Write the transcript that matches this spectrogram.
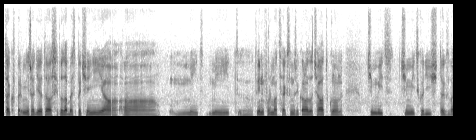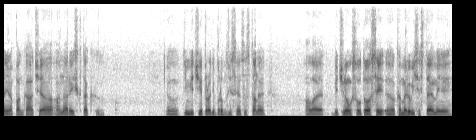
Tak v první řadě je to asi to zabezpečení a, a mít, mít eh, ty informace, jak jsem říkal na začátku. No, čím, víc, čím víc chodíš takzvaně na pankáče a, a na risk, tak eh, tím větší je pravděpodobnost, že se něco stane. Ale většinou jsou to asi eh, kamerové systémy,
